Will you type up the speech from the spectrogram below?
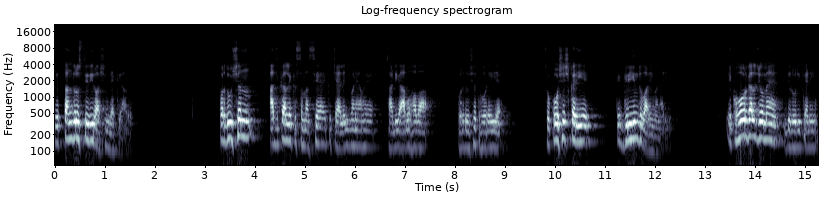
ਤੇ ਤੰਦਰੁਸਤੀ ਦੀ ਰੋਸ਼ਨੀ ਲੈ ਕੇ ਆਵੇ। ਪ੍ਰਦੂਸ਼ਣ ਅੱਜ ਕੱਲ ਇੱਕ ਸਮੱਸਿਆ ਹੈ, ਇੱਕ ਚੈਲੰਜ ਬਣਿਆ ਹੋਇਆ ਹੈ। ਸਾਡੀ ਆਬੋ ਹਵਾ ਪ੍ਰਦੂਸ਼ਿਤ ਹੋ ਰਹੀ ਹੈ। ਸੋ ਕੋਸ਼ਿਸ਼ ਕਰੀਏ ਕਿ ਗ੍ਰੀਨ ਦੀਵਾਲੀ ਮਨਾਈਏ। ਇੱਕ ਹੋਰ ਗੱਲ ਜੋ ਮੈਂ ਜ਼ਰੂਰੀ ਕਹਿਣੀ ਹੈ,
